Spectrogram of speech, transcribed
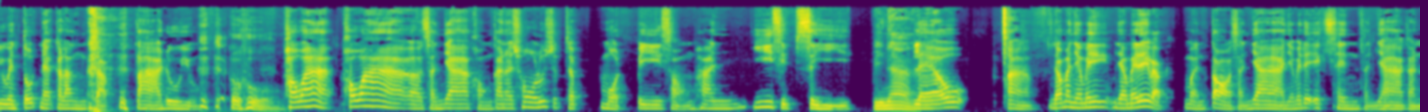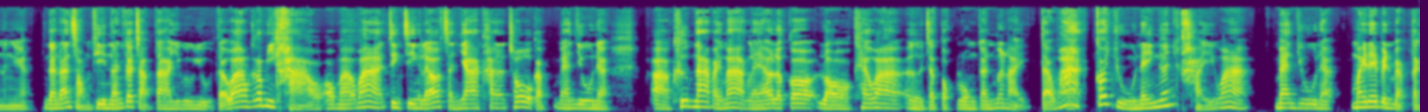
ยูเวนตุสเนี่ยกำลังจับตาดูอยู่โอ้โหเพราะว่าเพราะว่าเอ่อสัญญาของการ์นาโช่รู้สึกจะหมดปี 2024 ปีหน้า แล้ว อ่า แล้วมันยังไม่ยังไม่ได้แบบเหมือนต่อสัญญา ยังไม่ได้ extend สัญญากันอย่างเงี้ย ดังนั้นสองทีมนั้นก็จับตาอยู่อยู่ แต่ว่าก็มีข่าวออกมาว่าจริง ๆ แล้วสัญญาการ์นาโช่กับแมนยูเนี่ยอ่าคืบหน้าไปมากแล้ว แล้วก็รอแค่ว่าเออจะตกลงกันเมื่อไหร่ แต่ว่าก็อยู่ในเงื่อนไขว่าแมนยูเนี่ยไม่ได้เป็นแบบแต่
